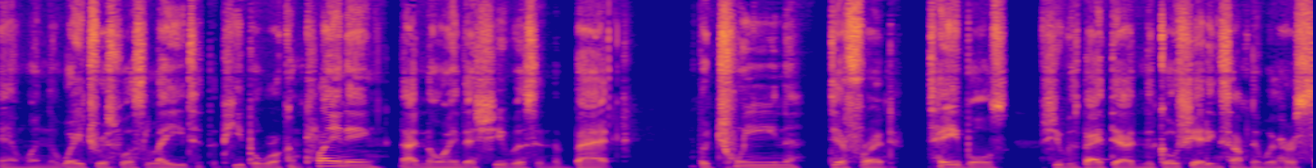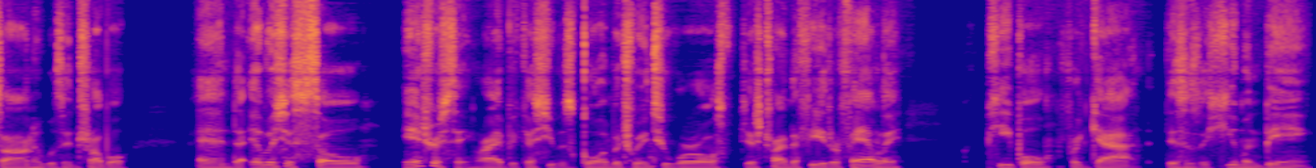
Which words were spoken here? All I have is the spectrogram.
And when the waitress was late, the people were complaining, not knowing that she was in the back between different tables. She was back there negotiating something with her son who was in trouble. And uh, it was just so interesting, right? Because she was going between two worlds, just trying to feed her family. People forgot this is a human being.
